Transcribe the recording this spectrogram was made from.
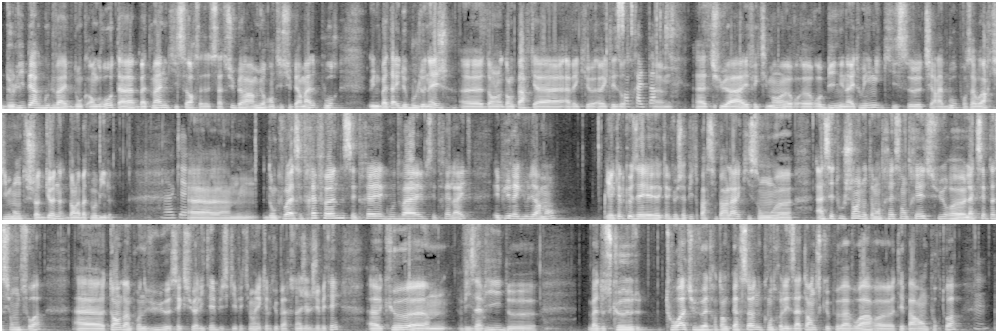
de l'hyper good vibe. Donc en gros, t'as Batman qui sort sa, sa super armure anti-Superman pour une bataille de boules de neige euh, dans, dans le parc euh, avec, euh, avec les autres. Central Park. Tu as effectivement Robin et Nightwing qui se tirent la bourre pour savoir qui monte shotgun dans la Batmobile. ok. Euh, donc voilà, c'est très fun, c'est très good vibe, c'est très light. Et puis régulièrement, il y a quelques, quelques chapitres par-ci par-là qui sont euh, assez touchants et notamment très centrés sur euh, l'acceptation de soi, euh, tant d'un point de vue sexualité, puisqu'effectivement il y a quelques personnages LGBT, que vis-à-vis de, bah, de ce que toi tu veux être en tant que personne contre les attentes que peuvent avoir tes parents pour toi.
